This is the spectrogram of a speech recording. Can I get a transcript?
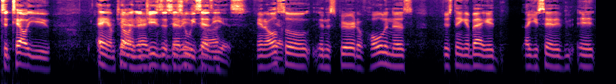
to tell you, hey, I'm telling Yeah, you, that- Jesus that is who He he's says He is. And also in the spirit of holiness, just thinking back, it like you said, it it,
